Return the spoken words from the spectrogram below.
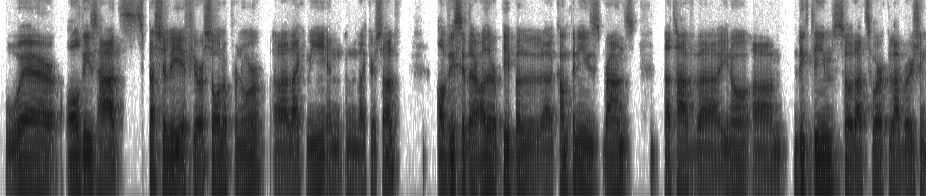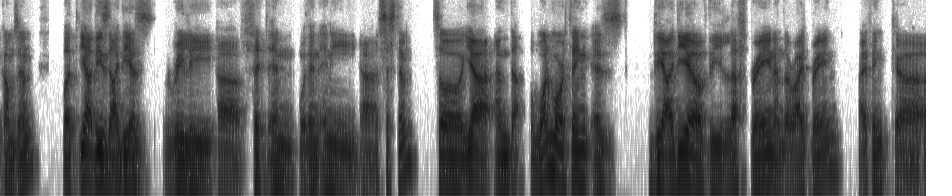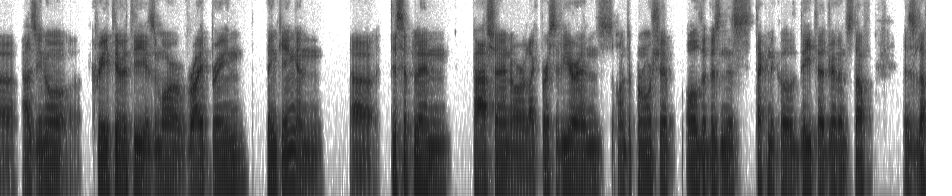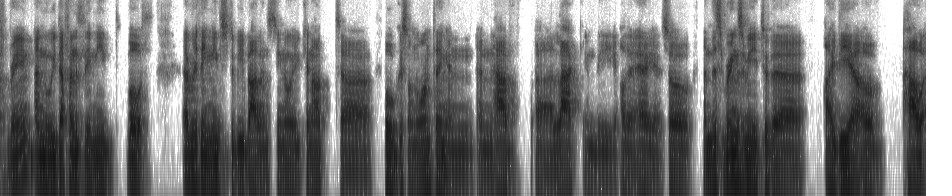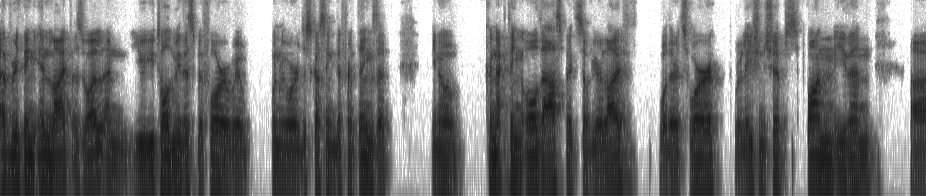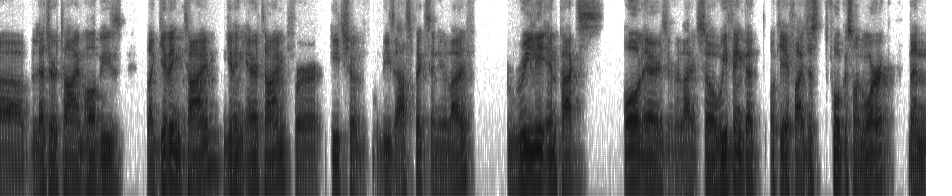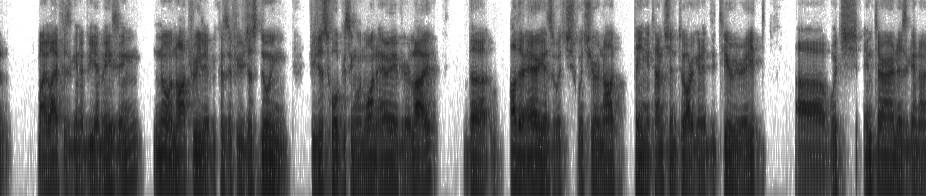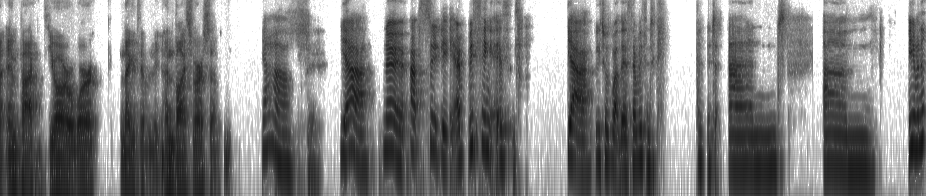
wear all these hats, especially if you're a solopreneur uh, like me and, and like yourself. Obviously, there are other people, uh, companies, brands that have, uh, you know, um, big teams. So that's where collaboration comes in. But yeah, these ideas really uh, fit in within any uh, system. So yeah, and one more thing is the idea of the left brain and the right brain. I think, uh, as you know, creativity is more right brain thinking, and uh, discipline, passion, or like perseverance, entrepreneurship, all the business, technical, data driven stuff is left brain. And we definitely need both everything needs to be balanced. You know you cannot uh, focus on one thing and and have uh, lack in the other area. So and this brings me to the idea of how everything in life as well. And you you told me this before we when we were discussing different things that you know connecting all the aspects of your life whether it's work relationships fun even uh leisure time hobbies like giving time, giving airtime for each of these aspects in your life really impacts all areas of your life. So we think that, okay, if I just focus on work, then my life is going to be amazing. No, not really, because if you're just doing, if you're just focusing on one area of your life, the other areas which which you're not paying attention to are going to deteriorate, uh, which in turn is going to impact your work negatively and vice versa. Yeah. Yeah. No, absolutely. Everything is yeah, we talk about this, everything and um even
